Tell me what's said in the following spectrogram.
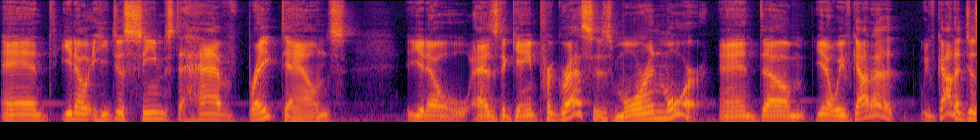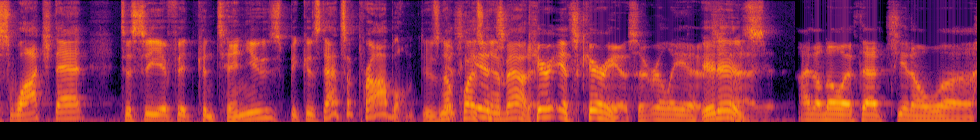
And, you know, he just seems to have breakdowns, you know, as the game progresses more and more. And, um, you know, we've got to. We've got to just watch that to see if it continues because that's a problem. There's no it's, question it's about cur- it. It's curious. It really is. It is. Uh, I don't know if that's you know uh,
